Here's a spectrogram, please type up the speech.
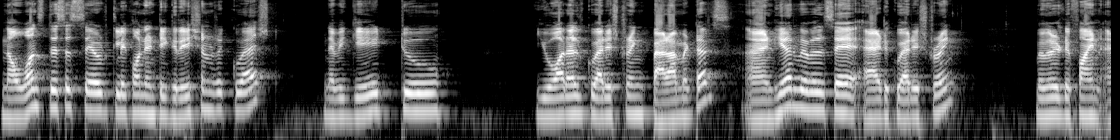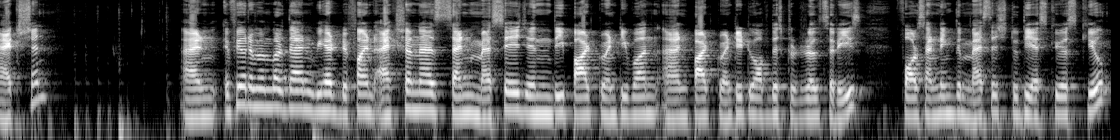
Now once this is saved click on integration request. Navigate to url query string parameters. And here we will say add query string. We will define action. And if you remember then we had defined action as send message in the part 21 and part 22 of this tutorial series for sending the message to the SQS queue.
